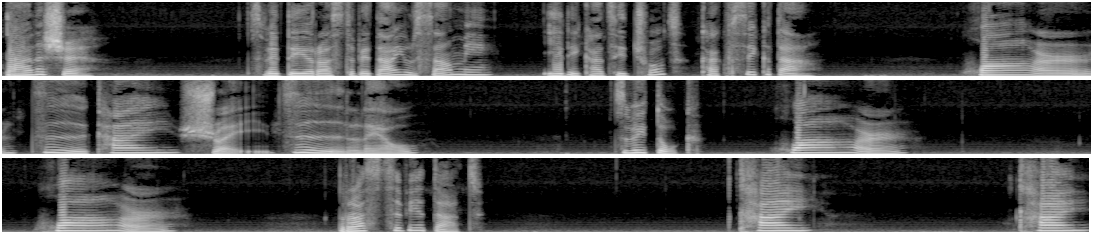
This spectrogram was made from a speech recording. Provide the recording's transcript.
Дальше. Цветы расцветают сами, или как цветет, как всегда. 花儿自开，水自流。Zvidok，花儿，花儿。Rastvidat，开，开。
